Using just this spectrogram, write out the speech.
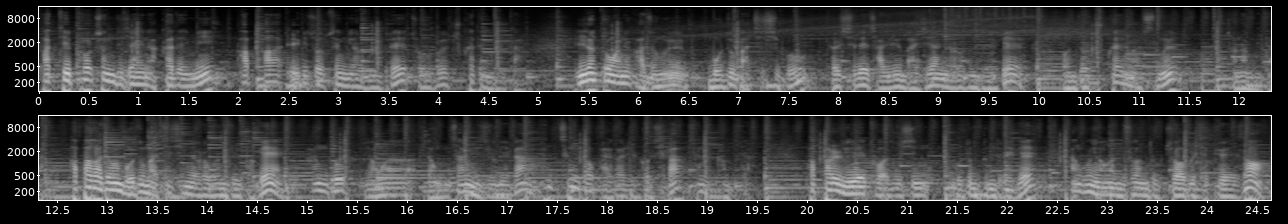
파티 프로덕션 디자인 아카데미 파파 일기 졸업생 여러분들의 졸업을 축하드립니다. 1년 동안의 과정을 모두 마치시고 결실의 자리를 맞이한 여러분들에게 먼저 축하의 말씀을 전합니다. 파파 과정을 모두 마치신 여러분들 덕에 한국 영화 영상 미술계가 한층 더 밝아질 것이라 생각합니다. 파파를 위해 도와주신 모든 분들에게 한국영화미술감독 조합을 대표해서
